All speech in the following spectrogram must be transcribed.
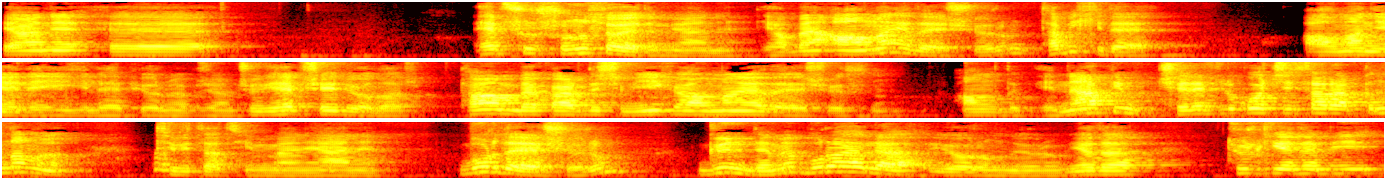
Yani e, hep şu şunu söyledim yani. Ya ben Almanya'da yaşıyorum. Tabii ki de Almanya ile ilgili hep yorum yapacağım. Çünkü hep şey diyorlar. Tamam be kardeşim iyi ki Almanya'da yaşıyorsun. Anladık. E ne yapayım? Şerefli Koçhisar hakkında mı tweet atayım ben yani? Burada yaşıyorum. Gündemi burayla yorumluyorum. Ya da Türkiye'de bir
